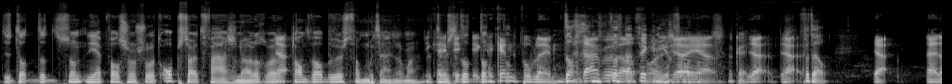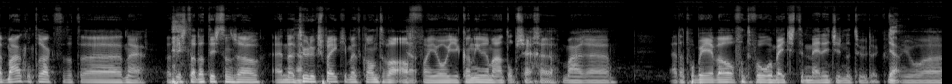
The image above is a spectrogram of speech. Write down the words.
dus dat, dat, zo'n- je hebt wel zo'n soort opstartfase nodig waar Ja. de klant wel bewust van moet zijn. Zeg maar. Ik, ik, dat- ik dat- herken het probleem. dat- Daar hebben we dat wel heb ik in ieder geval. Ja, ja. Oké. ja, ja. Vertel. Ja, nee, dat maandcontract, dat, eh, nou ja, dat, is, dan- dat is dan zo. En natuurlijk spreek je met klanten wel af van, joh, je kan iedere maand opzeggen. Maar eh, ja, dat probeer je wel van tevoren een beetje te managen natuurlijk. Ja. Van, joh, eh,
